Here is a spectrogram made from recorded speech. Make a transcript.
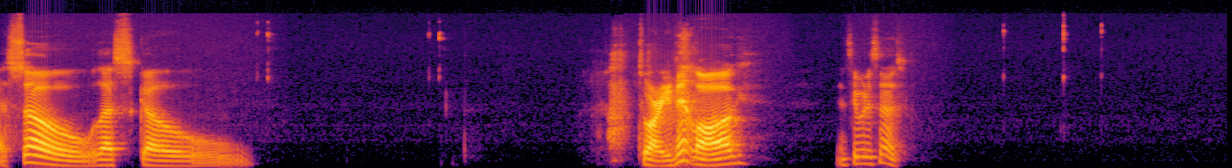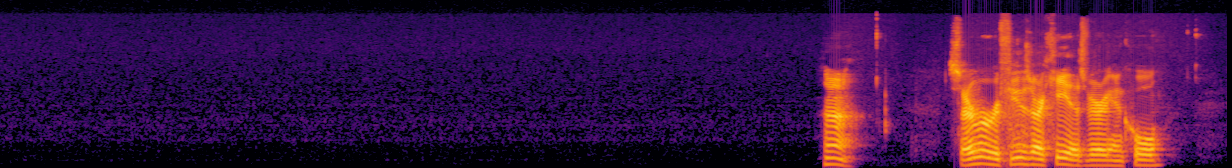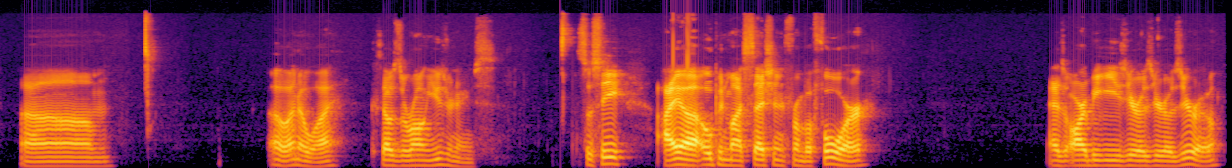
Yeah, so let's go to our event log and see what it says. Huh. Server refused our key. That's very uncool. Um, oh, I know why. Because that was the wrong usernames. So see, I uh, opened my session from before as RBE000.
